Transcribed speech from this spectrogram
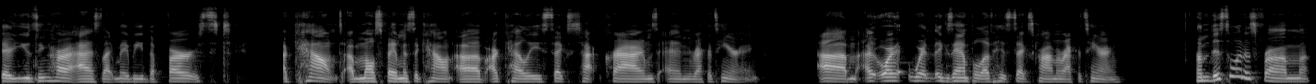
They're using her as like maybe the first account, a most famous account of R. Kelly's sex t- crimes and racketeering, um, or, or example of his sex crime and racketeering. Um, this one is from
